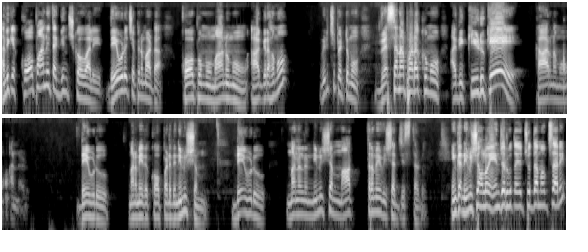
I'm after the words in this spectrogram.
అందుకే కోపాన్ని తగ్గించుకోవాలి. దేవుడు చెప్పిన మాట కోపము మానుము ఆగ్రహము విడిచిపెట్టుము వ్యసన పడకుము అది కీడుకే కారణము అన్నాడు. దేవుడు మన మీద కోప్పడేది నిమిషం. దేవుడు మనల్ని నిమిషం మాత్రమే విసర్జిస్తాడు. ఇంకా నిమిషంలో ఏం జరుగుతాయో చూద్దాం ఒకసారి?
